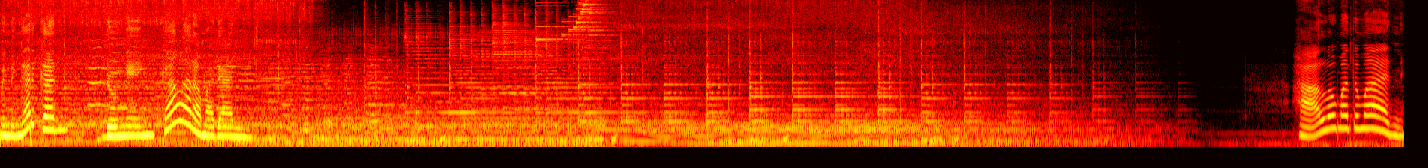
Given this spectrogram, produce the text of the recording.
mendengarkan Dongeng Kala Ramadan. Halo teman-teman.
